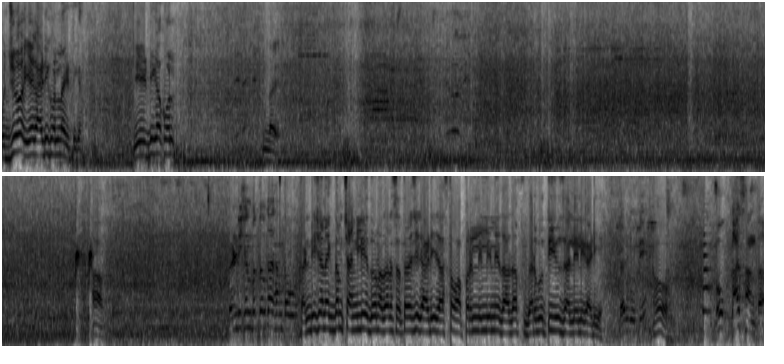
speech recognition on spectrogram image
उज्जो ये गाडी खोल ना एटिका ये एटिका खोल. नाही. कंडिशनबद्दल काय सांगता भाऊ कंडिशन एकदम चांगली आहे. दोन हजार सतराची गाडी जास्त वापरलेली नाही दादा. घरगुती यूज झालेली गाडी आहे. घरगुती? हो. हो काय सांगता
